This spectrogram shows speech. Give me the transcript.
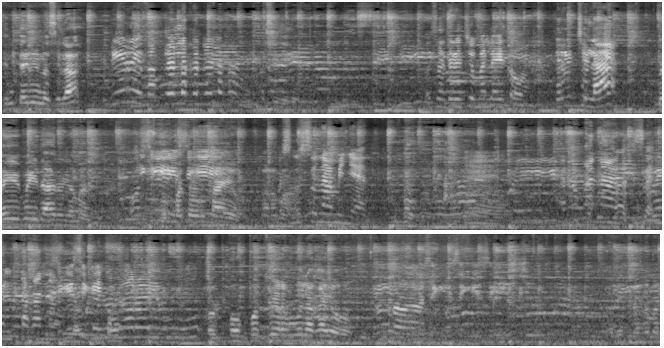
Hintayin nyo na sila? Dire, magdala ka na lang. Sige. Basta diretso man lang ito. Diretso la? may may daanan naman. O sige, Magpatawag sige. tayo. Para Mas ma- gusto namin yan. Hmm. Ano ka na? Swelta ka na. Sige, sige. Kung mara yung... Magpuputwer muna kayo. Oo, sige, sige, sige. Ulit na naman.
